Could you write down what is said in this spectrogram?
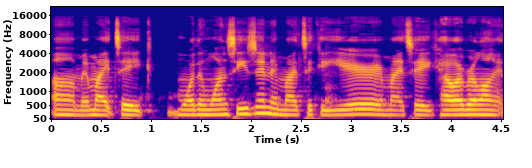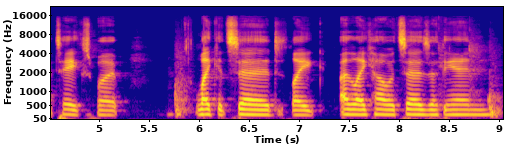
Um, it might take more than one season. It might take a year. It might take however long it takes. But like it said, like I like how it says at the end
